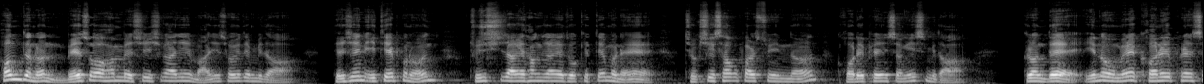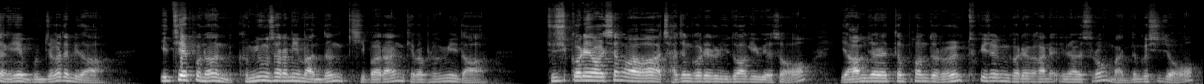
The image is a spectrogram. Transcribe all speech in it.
펀드는 매수와 환매 시 시간이 많이 소요됩니다. 대신 ETF는 주식시장에 상장해 두었기 때문에 즉시 사고팔 수 있는 거래 편의성이 있습니다. 그런데 이놈의 거래 편의성이 문제가 됩니다. ETF는 금융사람이 만든 기발한 개발품입니다. 주식거래 활성화와 잦은 거래를 유도하기 위해서 얌전했던 펀드를 투기적인 거래가 가능할수록 만든 것이죠.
